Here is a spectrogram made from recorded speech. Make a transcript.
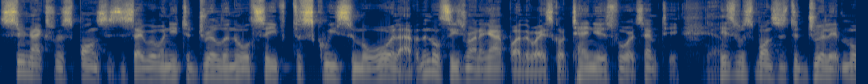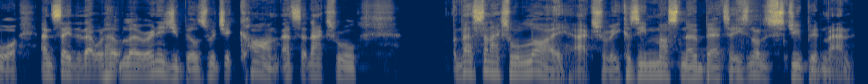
Sunak's response is to say, well, we need to drill the North Sea to squeeze some more oil out. But the North Sea's running out, by the way. It's got 10 years before it's empty. His response is to drill it more and say that that will help lower energy bills, which it can't. That's an actual but that's an actual lie, actually, because he must know better. He's not a stupid man.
